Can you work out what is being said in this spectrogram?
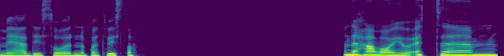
med de sårene på et vis, da. Men det her var jo et um,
